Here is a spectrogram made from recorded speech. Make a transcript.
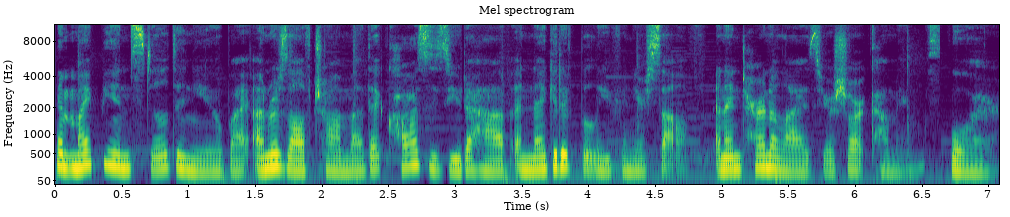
It might be instilled in you by unresolved trauma that causes you to have a negative belief in yourself and internalize your shortcomings. Four,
